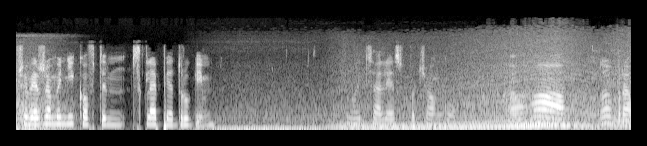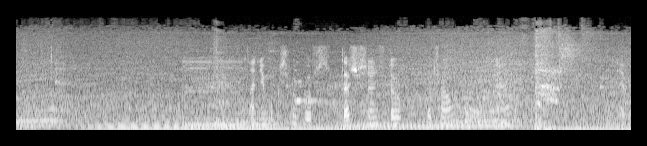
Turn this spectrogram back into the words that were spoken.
Przebierzemy Niko w tym sklepie drugim. Mój cel jest w pociągu. Aha, dobra. Mm, a nie mogliśmy po prostu też wsiąść do pociągu, nie? Nie wiem.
